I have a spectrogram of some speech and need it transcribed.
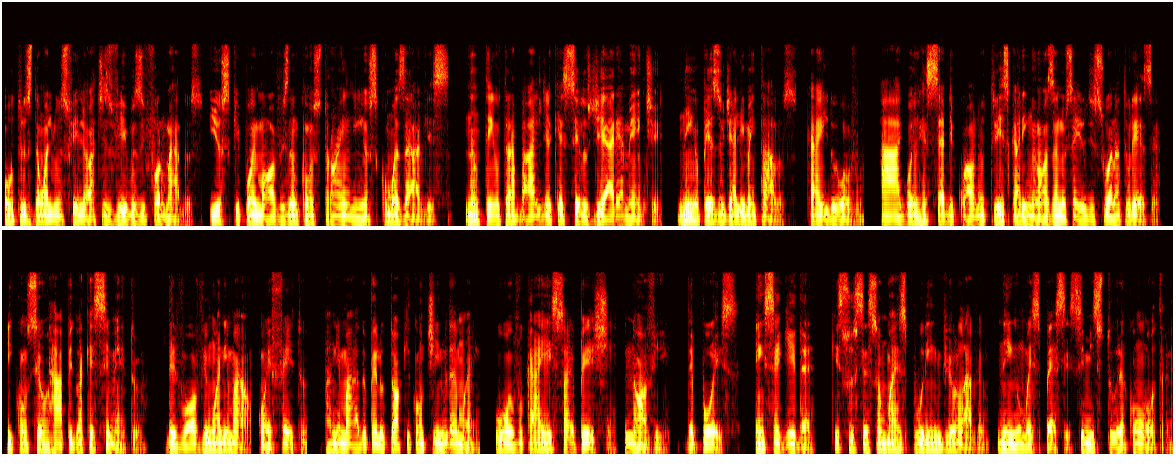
outros dão à luz filhotes vivos e formados. E os que põem ovos não constroem ninhos como as aves, não têm o trabalho de aquecê-los diariamente, nem o peso de alimentá-los. Caído o ovo, a água o recebe qual nutriz carinhosa no seio de sua natureza, e com seu rápido aquecimento, devolve um animal. Com efeito, animado pelo toque contínuo da mãe, o ovo cai e sai o peixe. 9. Depois, em seguida, que sucessão mais pura e inviolável. Nenhuma espécie se mistura com outra,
